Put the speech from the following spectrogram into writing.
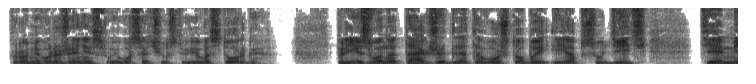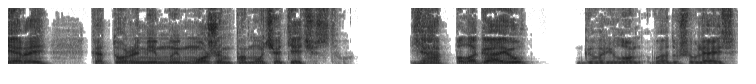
кроме выражения своего сочувствия и восторга, призвана также для того, чтобы и обсудить те меры, которыми мы можем помочь Отечеству. Я полагаю, — говорил он, воодушевляясь,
